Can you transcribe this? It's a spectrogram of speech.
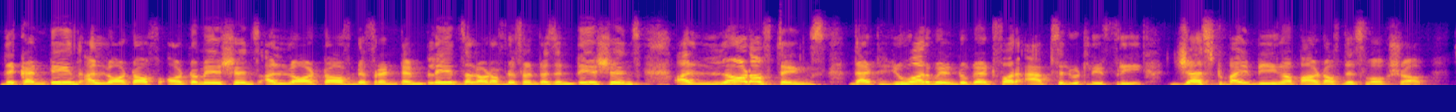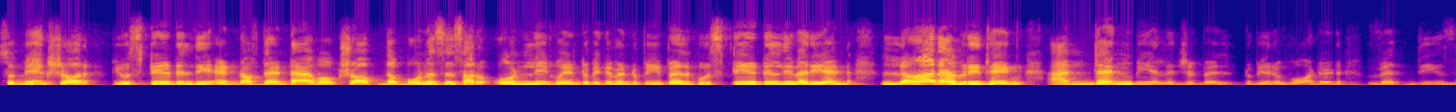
They contain a lot of automations a lot of different templates a lot of different presentations a lot of things that you are going to get for absolutely free just by being a part of this workshop. So make sure you stay till the end of the entire workshop. The bonuses are only going to be given to people who stay till the very end, learn everything, and then be eligible to be rewarded with these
